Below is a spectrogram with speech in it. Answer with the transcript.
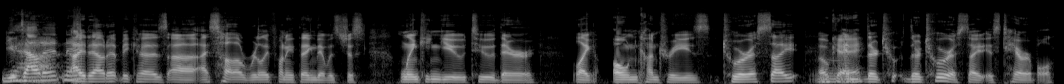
You Yeah. doubt it, Nick? I doubt it because uh, I saw a really funny thing that was just linking you to their like own country's tourist site. Okay. And their their tourist site is terrible.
